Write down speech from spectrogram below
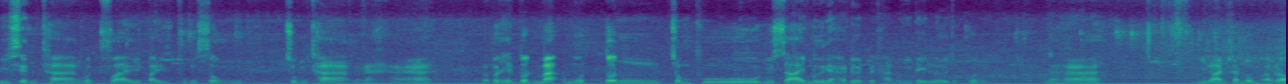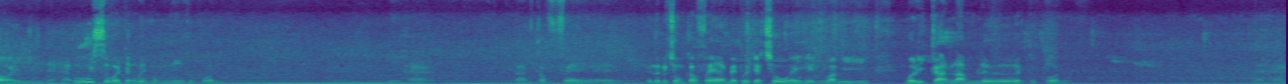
มีเส้นทางรถไฟไปทุ่งสงชุมทางนะฮะเราก็จะเห็นต้นมะมุดต้นชมพู่อยู่ซ้ายมือเนี่ยฮะเดินไปทางนี้ได้เลยทุกคนนะฮะมีร้านขนมอร่อยนะฮะอุ้ยสวยจังเลยมุมนี้ทุกคนนี่ฮะร้านกาแฟเดี๋ยวเราไปชมกาแฟไม่เพื่อจะโชว์ให้เห็นว่ามีบริการล้ำเลิศทุกคนนะฮะ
